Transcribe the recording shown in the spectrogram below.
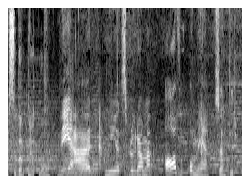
Studentnyhetene. Vi er nyhetsprogrammet av og med studenter.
